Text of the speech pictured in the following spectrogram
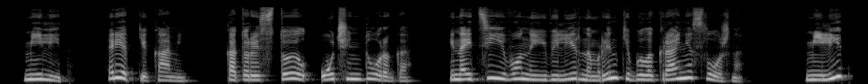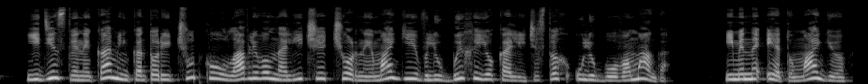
— мелит, редкий камень, который стоил очень дорого, и найти его на ювелирном рынке было крайне сложно. Мелит — единственный камень, который чутко улавливал наличие черной магии в любых ее количествах у любого мага. Именно эту магию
